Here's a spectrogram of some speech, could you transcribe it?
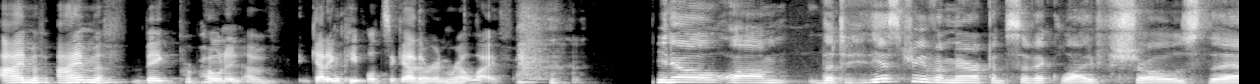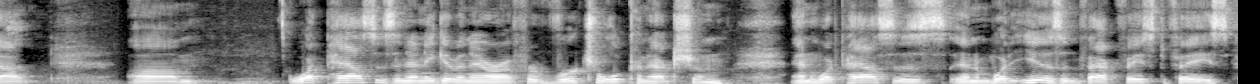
I'm a, I'm a big proponent of getting people together in real life. you know, um, the t- history of American civic life shows that um, what passes in any given era for virtual connection and what passes and what is, in fact, face to face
